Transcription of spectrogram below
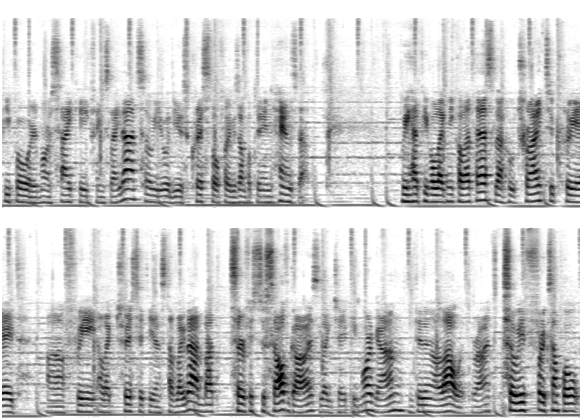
people were more psychic, things like that. So you would use crystal, for example, to enhance that. We had people like Nikola Tesla who tried to create uh, free electricity and stuff like that, but service to self guys like JP Morgan didn't allow it, right? So if, for example,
